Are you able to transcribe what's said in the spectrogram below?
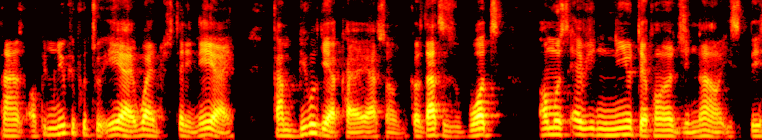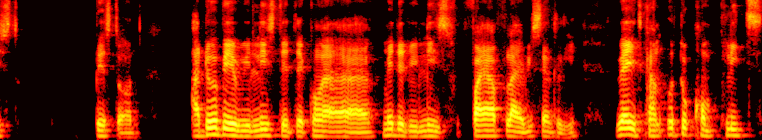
can or new people to AI who are interested in AI can build their careers on because that is what almost every new technology now is based based on. Adobe released it, uh, made a release Firefly recently, where it can auto complete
